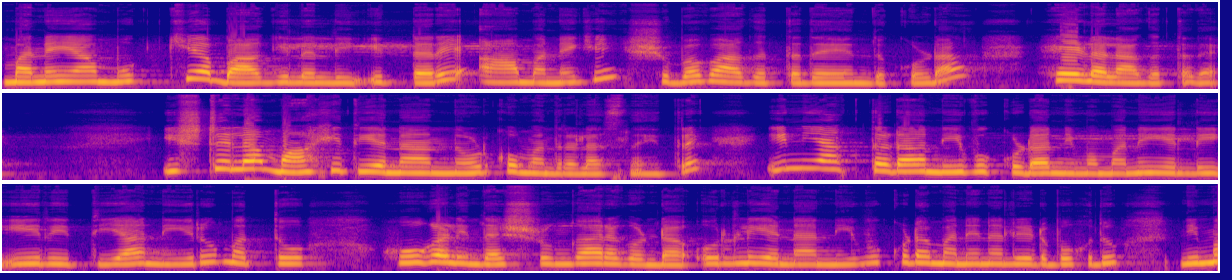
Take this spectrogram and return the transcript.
ಮನೆಯ ಮುಖ್ಯ ಬಾಗಿಲಲ್ಲಿ ಇಟ್ಟರೆ ಆ ಮನೆಗೆ ಶುಭವಾಗುತ್ತದೆ ಎಂದು ಕೂಡ ಹೇಳಲಾಗುತ್ತದೆ. ಇಷ್ಟೆಲ್ಲ ಮಾಹಿತಿಯನ್ನು ನೋಡ್ಕೊಂಬಂದ್ರಲ್ಲ ಸ್ನೇಹಿತರೆ, ಇನ್ಯಾಕೆ ತಡ ನೀವು ಕೂಡ ನಿಮ್ಮ ಮನೆಯಲ್ಲಿ ಈ ರೀತಿಯ ನೀರು ಮತ್ತು ಹೂಗಳಿಂದ ಶೃಂಗಾರಗೊಂಡ ಉರುಳಿಯನ್ನು ನೀವು ಕೂಡ ಮನೆಯಲ್ಲಿ ಇಡಬಹುದು. ನಿಮ್ಮ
